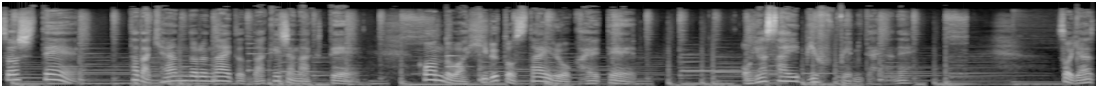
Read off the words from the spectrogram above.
そしてただキャンドルナイトだけじゃなくて今度は昼とスタイルを変えてお野菜ビュッフェみたいなね。そうや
